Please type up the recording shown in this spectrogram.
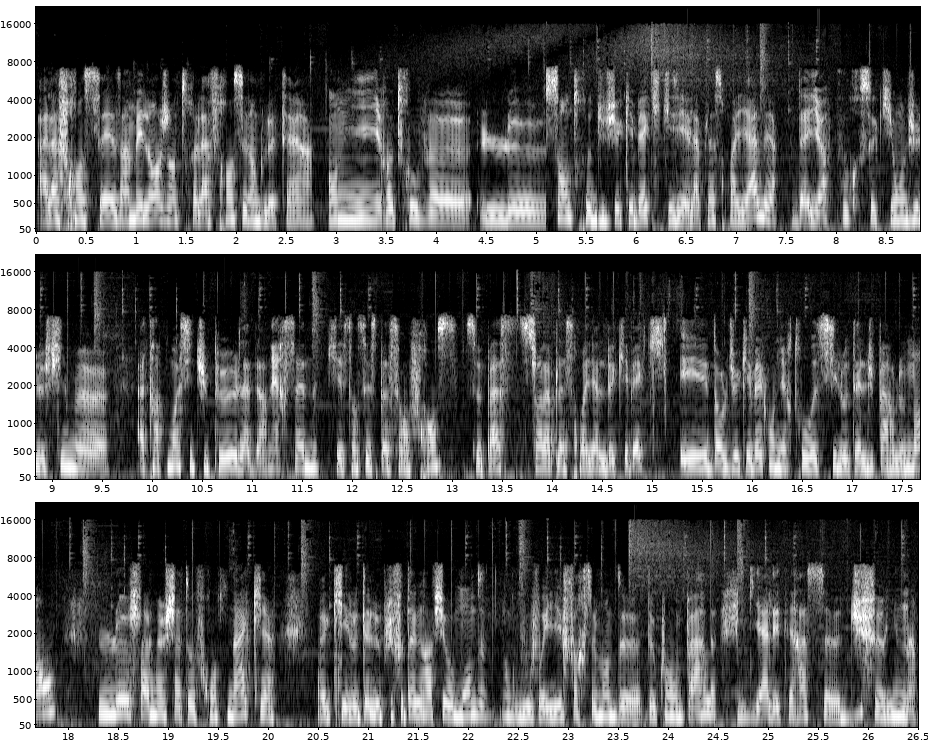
à la française, un mélange entre la France et l'Angleterre. On y retrouve le centre du Vieux-Québec qui est la place Royale. D'ailleurs, pour ceux qui ont vu le film Attrape-moi si tu peux, la dernière scène qui est censée se passer en France se passe sur la place royale de Québec. Et dans le Vieux-Québec, on y retrouve aussi l'hôtel du Parlement, le fameux château Frontenac, euh, qui est l'hôtel le plus photographié au monde. Donc vous voyez forcément de, quoi on parle. Il y a les terrasses euh, du Ferine,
